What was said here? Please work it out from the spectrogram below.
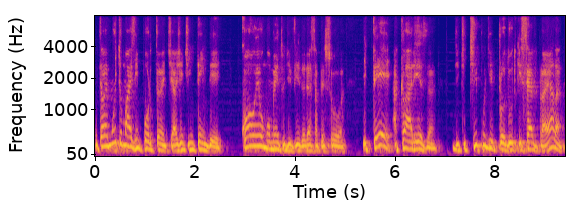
Então é muito mais importante a gente entender qual é o momento de vida dessa pessoa e ter a clareza de que tipo de produto que serve para ela,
